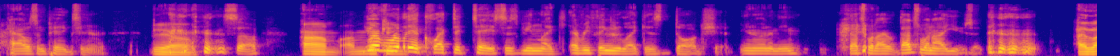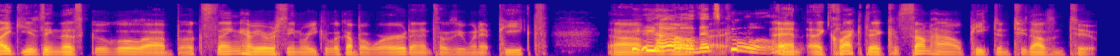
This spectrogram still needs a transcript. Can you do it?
cows and pigs here. yeah so um i'm you have looking a really eclectic taste as being like everything you like is dog shit. You know what I mean? That's what I that's when I use it. I like using this Google uh, Books thing. Have you ever seen where you can look up a word and it tells you when it peaked? Um, you no, know, that's uh, cool. and eclectic somehow peaked in 2002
